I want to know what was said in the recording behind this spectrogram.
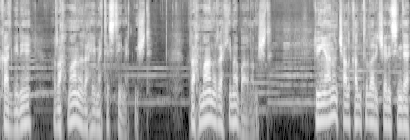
Kalbini Rahman-ı Rahim'e teslim etmişti. Rahman-ı Rahim'e bağlamıştı. Dünyanın çalkantılar içerisinde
